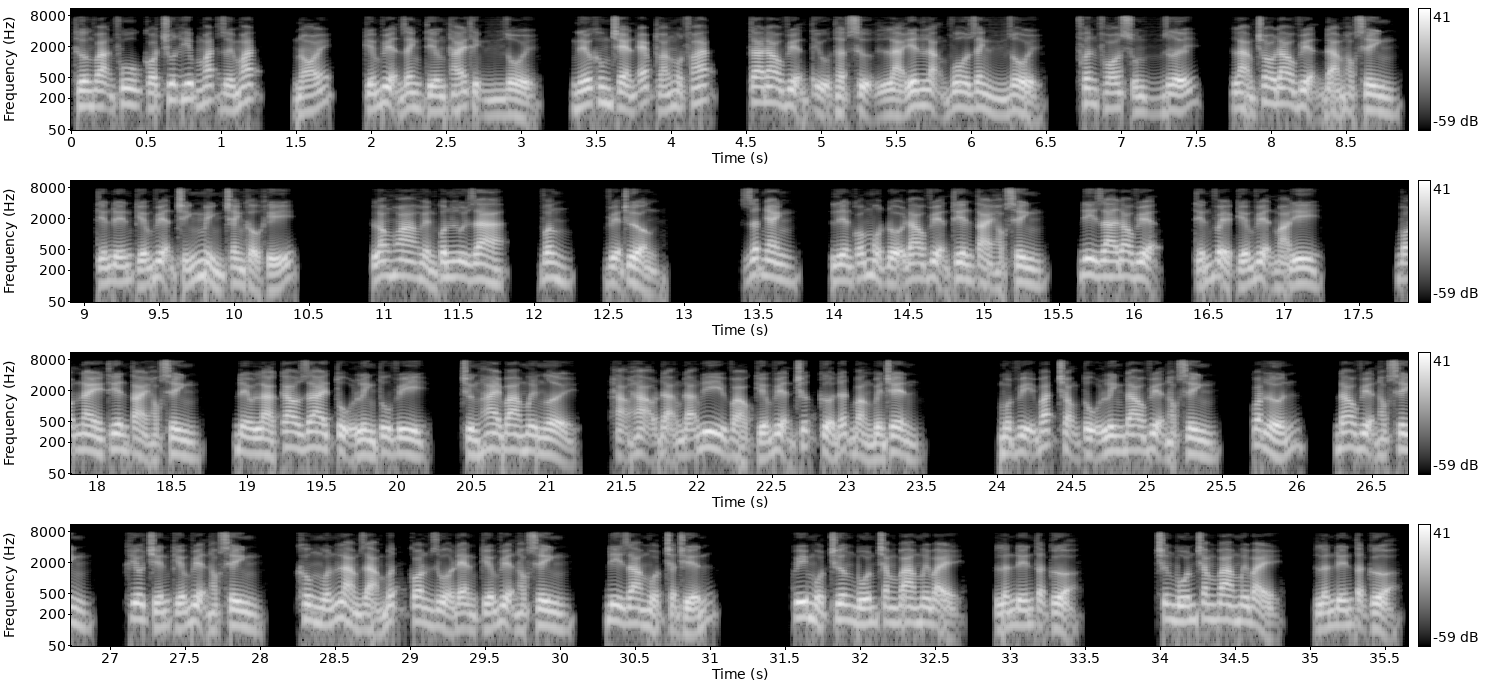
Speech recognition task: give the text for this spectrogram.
Thương vạn phu có chút híp mắt dưới mắt, nói, kiếm viện danh tiếng thái thịnh rồi, nếu không chèn ép thoáng một phát, ta đao viện tựu thật sự là yên lặng vô danh rồi, phân phó xuống dưới làm cho đao viện đám học sinh tiến đến kiếm viện chính mình tranh khẩu khí. Long hoa huyền quân lui ra vâng viện trưởng. Rất nhanh, liền có một đội đao viện thiên tài học sinh đi ra đao viện, tiến về kiếm viện mà đi. Bọn này thiên tài học sinh đều là cao giai tụ linh tu vi, chừng hai ba mươi người, hạo hạo đặng đã đi vào kiếm viện trước cửa đất bằng bên trên. Một vị bắt trọng tụ linh đao viện học sinh, quát lớn, đao viện học sinh, khiêu chiến kiếm viện học sinh, không muốn làm giảm bớt con rùa đen kiếm viện học sinh, đi ra một trận chiến. Quy một chương bốn trăm ba mươi bảy, lấn đến tận cửa. Chương bốn trăm ba mươi bảy, lấn đến tận cửa.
